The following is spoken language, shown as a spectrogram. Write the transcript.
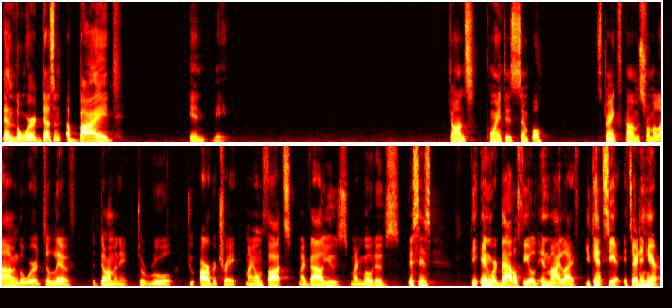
then the Word doesn't abide in me. John's point is simple strength comes from allowing the word to live, to dominate, to rule, to arbitrate my own thoughts, my values, my motives. This is the inward battlefield in my life. You can't see it, it's right in here.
